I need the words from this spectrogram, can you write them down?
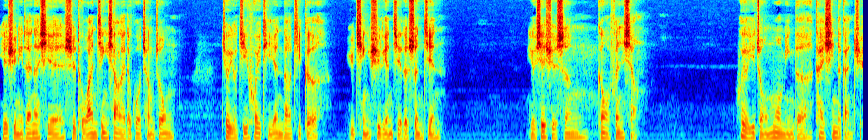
也许你在那些试图安静下来的过程中，就有机会体验到几个与情绪连结的瞬间。有些学生跟我分享，会有一种莫名的开心的感觉，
